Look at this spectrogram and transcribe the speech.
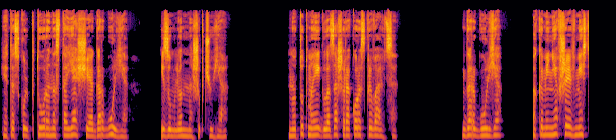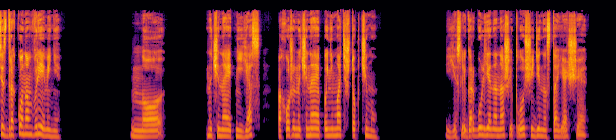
«Это скульптура настоящая горгулья», — изумленно шепчу я. Но тут мои глаза широко раскрываются. Горгулья, окаменевшая вместе с драконом времени. «Но...» — начинает Нияс, похоже, начиная понимать, что к чему. «Если горгулья на нашей площади настоящая,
